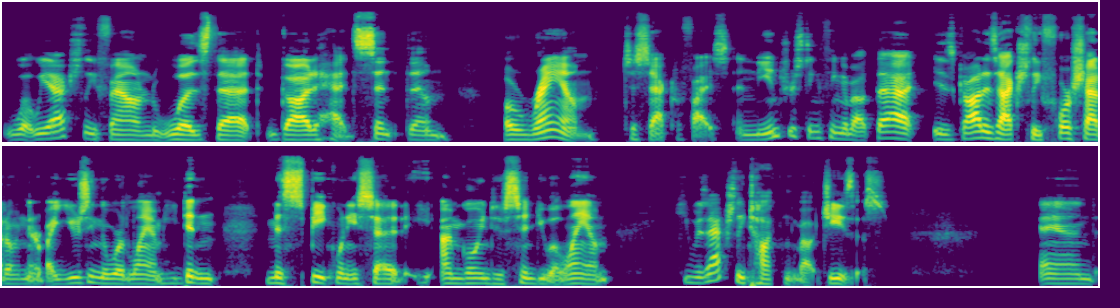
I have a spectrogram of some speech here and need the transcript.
what we actually found was that God had sent them a ram to sacrifice. And the interesting thing about that is God is actually foreshadowing there by using the word lamb. He didn't misspeak when he said, I'm going to send you a lamb. He was actually talking about Jesus. And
